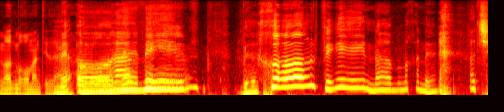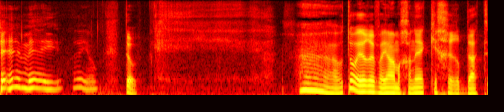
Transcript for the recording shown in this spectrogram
מאוד רומנטי זה היה. מאוננים בכל פינה במחנה. עד שמאיר היום. טוב. אה, אותו ערב היה המחנה כחרדת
